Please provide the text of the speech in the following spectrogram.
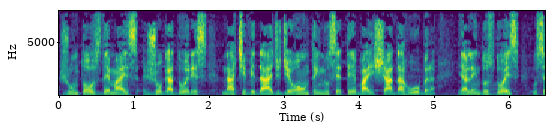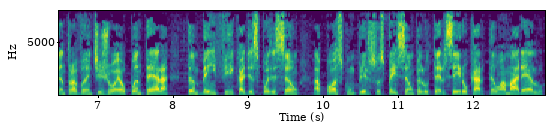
junto aos demais jogadores na atividade de ontem no CT Baixada Rubra. E além dos dois, o centroavante Joel Pantera também fica à disposição após cumprir suspensão pelo terceiro cartão amarelo.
